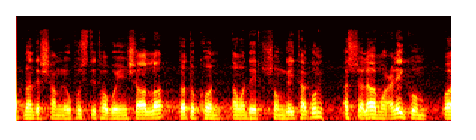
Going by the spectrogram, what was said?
আপনাদের সামনে উপস্থিত হব ইনশাআল্লাহ। ততক্ষণ আমাদের সঙ্গেই থাকুন। আসসালামু আলাইকুম ওয়া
